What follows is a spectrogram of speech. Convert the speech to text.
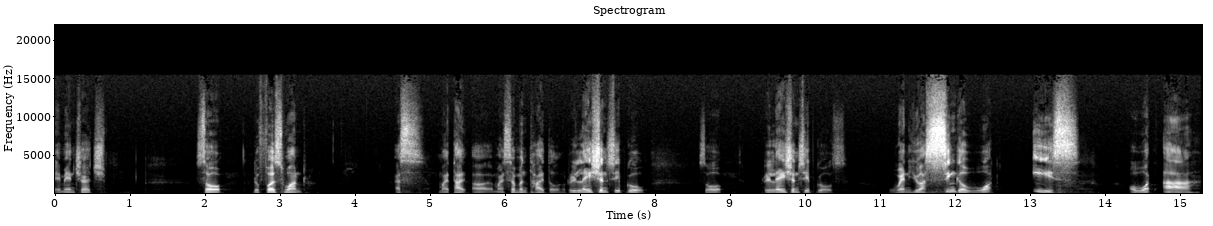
Amen, church. So the first one, as my uh, my sermon title, relationship goal. So relationship goals. When you are single, what is or what are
